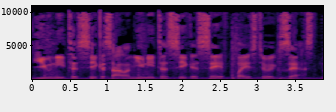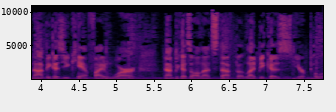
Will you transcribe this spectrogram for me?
you need to seek asylum. You need to seek a safe place to exist. Not because you can't find work, not because all that stuff, but like because you're pol-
